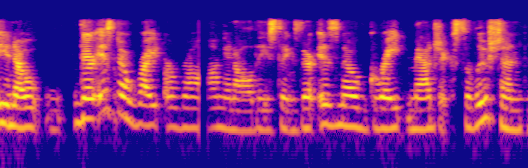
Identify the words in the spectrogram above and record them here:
you know, there is no right or wrong in all these things. There is no great magic solution.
